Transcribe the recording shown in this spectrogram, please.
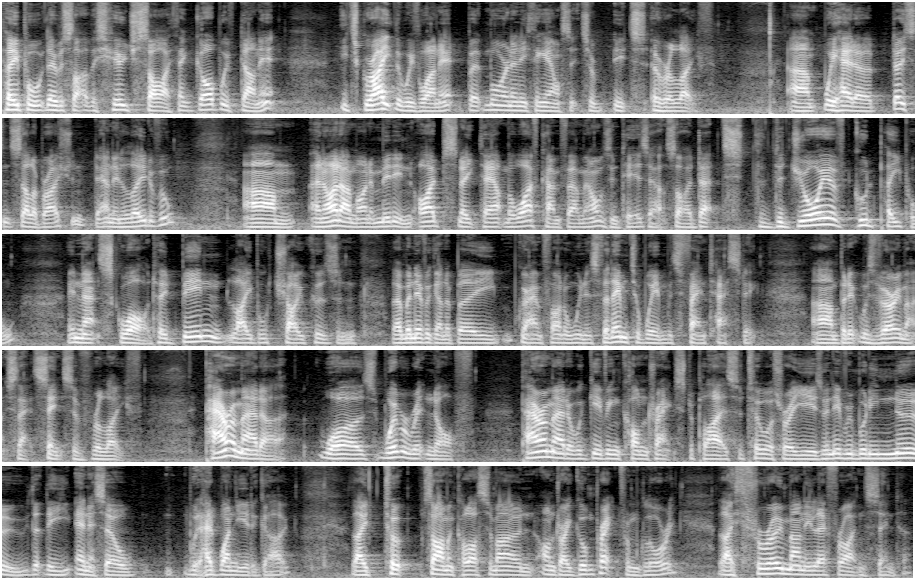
People, there was like this huge sigh, thank God we've done it. It's great that we've won it, but more than anything else, it's a, it's a relief. Um, we had a decent celebration down in Leederville. Um, and I don't mind admitting, I sneaked out. My wife came for me. I was in tears outside. That's the, joy of good people in that squad who'd been labelled chokers and they were never going to be grand final winners. For them to win was fantastic. Um, but it was very much that sense of relief. Parramatta was, we were written off. Parramatta were giving contracts to players for two or three years when everybody knew that the NSL had one year to go. They took Simon Colosimo and Andre Gumprecht from Glory. They threw money left, right, and centre.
